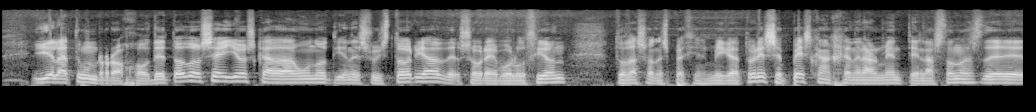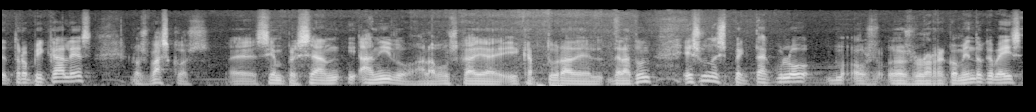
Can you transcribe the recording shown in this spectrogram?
y el atún rojo. De todos ellos, cada uno tiene su historia de- sobre evolución. Todas son especies migratorias. Se pescan generalmente en las zonas de- tropicales. Los vascos eh, siempre se han, han ido a la búsqueda y, y captura del, del atún. Es un espectáculo. Os, os lo recomiendo que veáis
